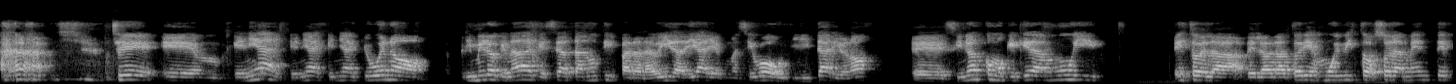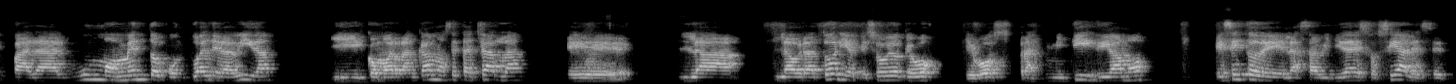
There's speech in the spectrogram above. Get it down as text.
che, em, genial, genial, genial. Qué bueno, primero que nada, que sea tan útil para la vida diaria, como decís vos, utilitario, ¿no? Eh, si no es como que queda muy, esto de la, de la oratoria es muy visto solamente para algún momento puntual de la vida y como arrancamos esta charla, eh, la, la, oratoria que yo veo que vos, que vos transmitís, digamos, es esto de las habilidades sociales, de,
